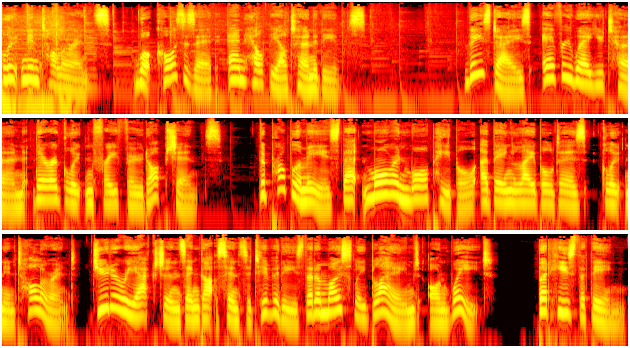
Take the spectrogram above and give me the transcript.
Gluten intolerance, what causes it, and healthy alternatives. These days, everywhere you turn, there are gluten free food options. The problem is that more and more people are being labelled as gluten intolerant due to reactions and gut sensitivities that are mostly blamed on wheat. But here's the thing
